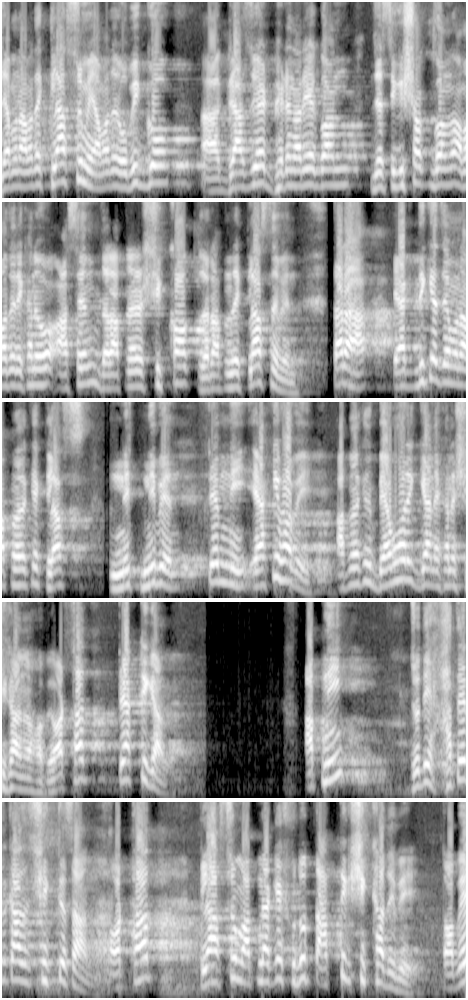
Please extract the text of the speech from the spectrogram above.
যেমন আমাদের ক্লাসরুমে আমাদের অভিজ্ঞ গ্রাজুয়েট ভেটেনারিয়াগণ যে চিকিৎসকগণ আমাদের এখানেও আছেন, যারা আপনারা শিক্ষক, যারা আপনাদের ক্লাস নেবেন, তারা একদিকে যেমন আপনাদেরকে ক্লাস নিবেন, তেমনি একইভাবে আপনাকে ব্যবহারিক জ্ঞান এখানে শেখানো হবে, অর্থাৎ প্র্যাকটিক্যাল আপনি যদি হাতের কাজ শিখতে চান, অর্থাৎ ক্লাসরুম আপনাকে শুধু তাত্ত্বিক শিক্ষা দেবে, তবে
